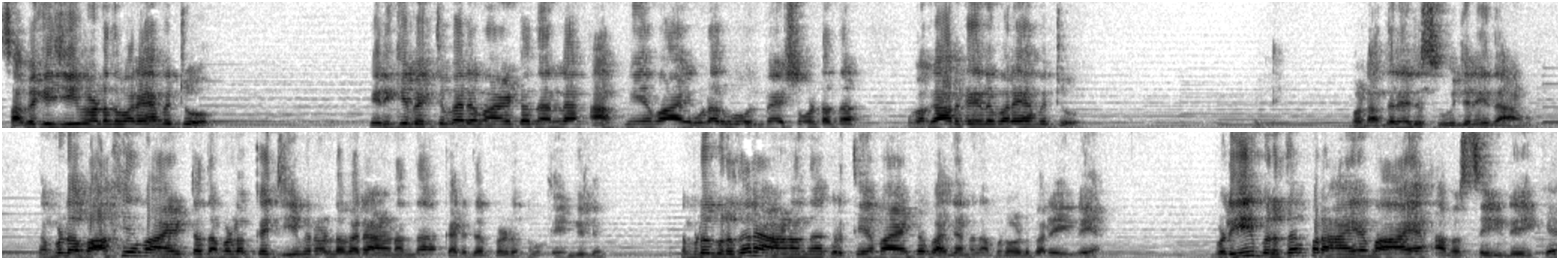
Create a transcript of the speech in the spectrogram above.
സഭയ്ക്ക് ജീവനുണ്ടെന്ന് പറയാൻ പറ്റുമോ എനിക്ക് വ്യക്തിപരമായിട്ട് നല്ല ആത്മീയമായ ഉണർവ് ഉന്മേഷം ഉണ്ടെന്ന് നമുക്ക് ആർക്കെങ്കിലും പറയാൻ പറ്റുമോ. അപ്പോൾ അങ്ങനെ ഒരു സൂചന ഇതാണ്. നമ്മുടെ ബാഹ്യമായിട്ട് നമ്മളൊക്കെ ജീവനുള്ളവരാണെന്ന് കരുതപ്പെടുന്നു എങ്കിലും നമ്മൾ മൃതരാണെന്ന് കൃത്യമായിട്ട് വചനം നമ്മളോട് പറയുകയാണ്. അപ്പോൾ ഈ മൃതപ്രായമായ അവസ്ഥയിലേക്ക്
